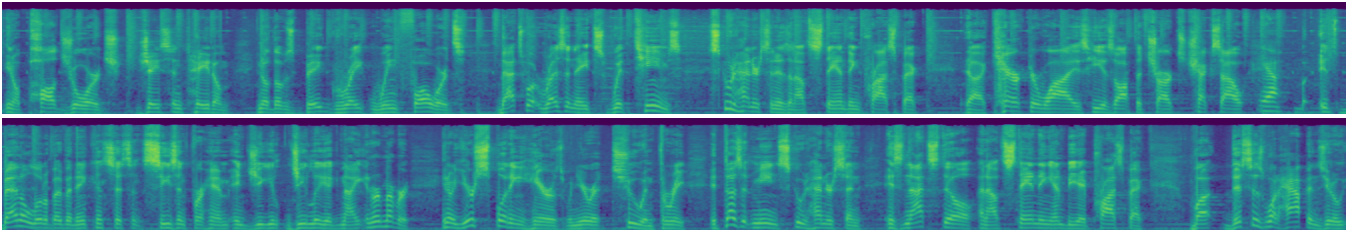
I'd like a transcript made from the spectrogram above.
you know, Paul George, Jayson Tatum, you know, those big, great wing forwards. That's what resonates with teams. Scoot Henderson is an outstanding prospect. Uh, character wise, he is off the charts, checks out. Yeah. But it's been a little bit of an inconsistent season for him in G, G League Ignite. And remember, you know, you're splitting hairs when you're at two and three. It doesn't mean Scoot Henderson is not still an outstanding NBA prospect. But this is what happens. You know,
